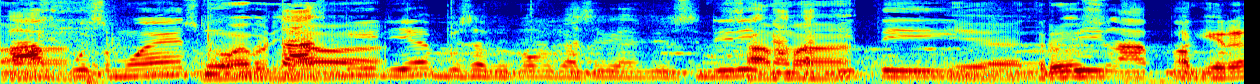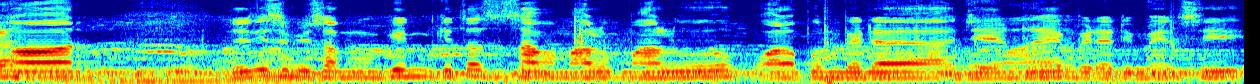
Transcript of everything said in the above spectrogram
lampu semuanya itu Semua bertasbih dia bisa berkomunikasi dengan diri sendiri Sama. kata Kiting Iya, terus apa akhirnya? motor jadi sebisa mungkin kita sesama makhluk-makhluk walaupun beda genre beda dimensi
